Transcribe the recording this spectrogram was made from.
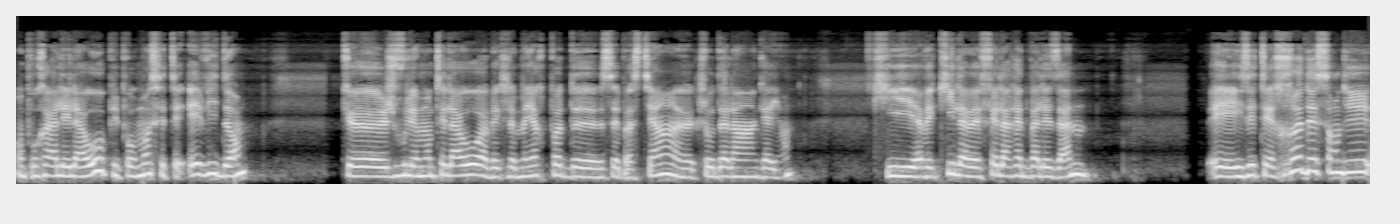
on pourrait aller là-haut. Puis pour moi, c'était évident que je voulais monter là-haut avec le meilleur pote de Sébastien, euh, Claude Alain Gaillan, qui, avec qui il avait fait l'arrêt de Valaisanne. Et ils étaient redescendus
